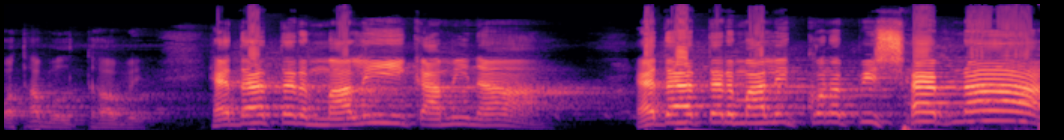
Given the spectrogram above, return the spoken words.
কথা বলতে হবে। হেদায়তের মালিক আমি না। হেদায়তের মালিক কোনো পীর না।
